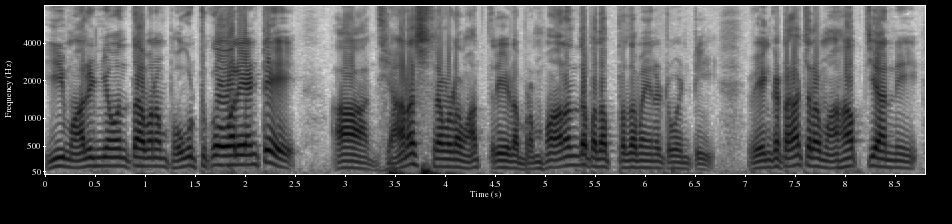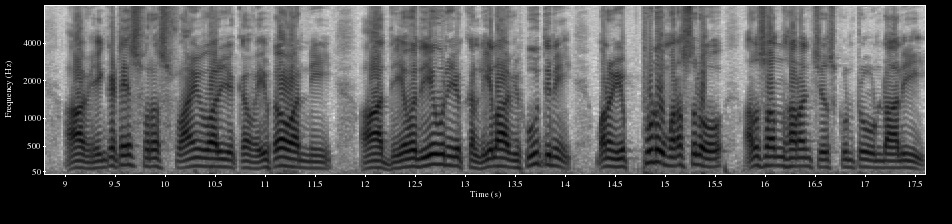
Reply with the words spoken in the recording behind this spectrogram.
ఈ మాలిన్యం అంతా మనం పోగొట్టుకోవాలి అంటే ఆ ధ్యాన శ్రవణ మాత్రేణ బ్రహ్మానంద పదప్రదమైనటువంటి వెంకటాచల మహాత్యాన్ని ఆ వెంకటేశ్వర స్వామి వారి యొక్క వైభవాన్ని ఆ దేవదేవుని యొక్క లీలా విభూతిని మనం ఎప్పుడూ మనసులో అనుసంధానం చేసుకుంటూ ఉండాలి.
